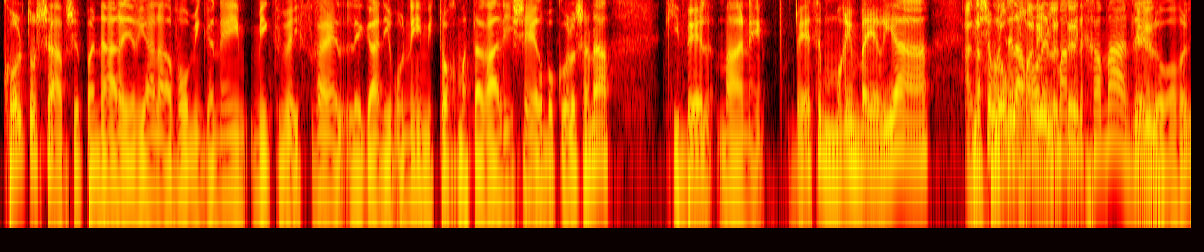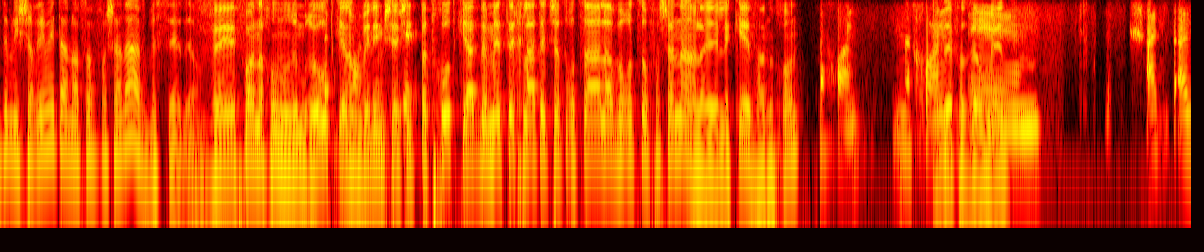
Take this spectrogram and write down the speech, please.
כל תושב שפנה לעירייה לעבור מגני מקווה ישראל לגן עירוני מתוך מטרה להישאר בו כל השנה, קיבל מענה. בעצם אומרים בעירייה, מי אנחנו שרוצה לא לעבור לזמן לתת- מלחמה זה כן. לא, אבל אם אתם נשארים איתנו עד סוף השנה אז בסדר. ואיפה אנחנו אומרים רעות? כי אנחנו מבינים שיש התפתחות, כי את באמת החלטת שאת רוצה לעבור עד סוף השנה, לקבע, נכון? נכון, נכון. אז איפה זה עומד? אמ, אז, אז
